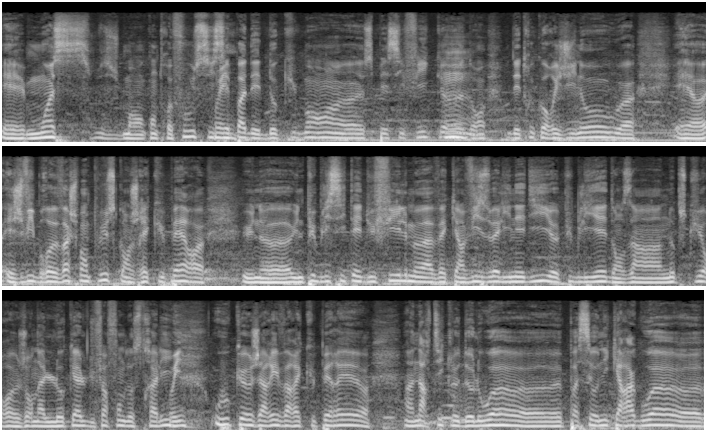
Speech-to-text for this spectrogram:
Et moi, je m'en rencontre fou si c'est pas des documents spécifiques, hmm. des trucs originaux. et, et, je vibre vachement plus quand je récupère une, une publicité du film avec un visuel inédit publié dans un obscur euh, journal local du fin fond de l'Australie, ou que j'arrive à récupérer euh, un article de loi euh, passé au Nicaragua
